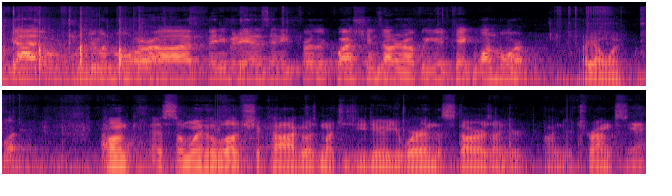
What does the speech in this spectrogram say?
we got, we're doing more. Uh, If anybody has any further questions, I don't know if we could take one more? I got one. What? Punk, as someone who loves Chicago as much as you do, you're wearing the stars on your on your trunks. Yeah.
